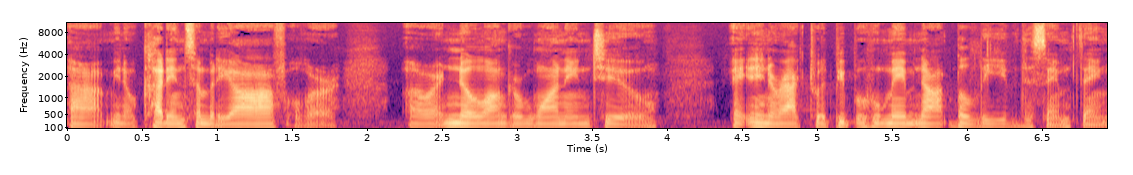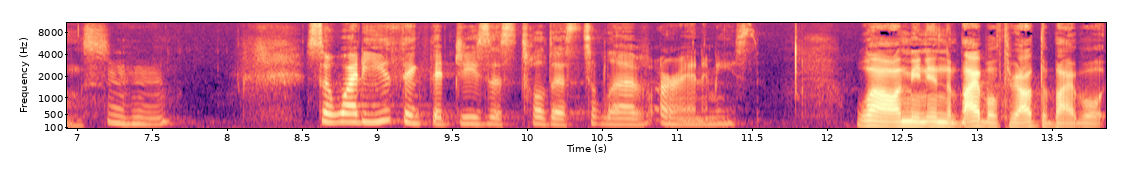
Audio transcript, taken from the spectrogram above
um, you know cutting somebody off or or no longer wanting to interact with people who may not believe the same things. Mm-hmm. So why do you think that Jesus told us to love our enemies? Well, I mean, in the Bible, throughout the Bible,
